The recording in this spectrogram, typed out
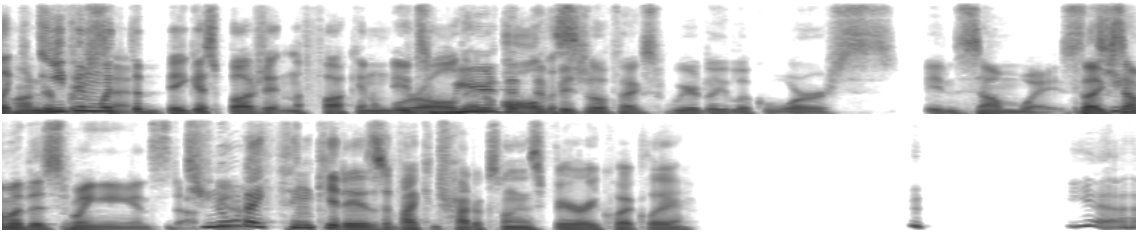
Like even with the biggest budget in the fucking world, it's weird that the this- visual effects weirdly look worse in some ways, like you- some of the swinging and stuff. Do you know what I think it is? If I can try to explain this very quickly. Yeah,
